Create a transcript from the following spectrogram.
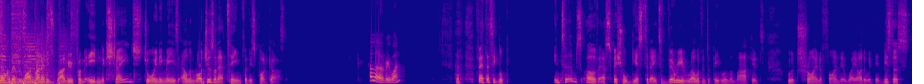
Welcome, everyone. My name is Raghu from Eden Exchange. Joining me is Ellen Rogers on our team for this podcast. Hello, everyone. Fantastic. Look, in terms of our special guest today, it's very relevant to people in the market who are trying to find their way either with their business,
